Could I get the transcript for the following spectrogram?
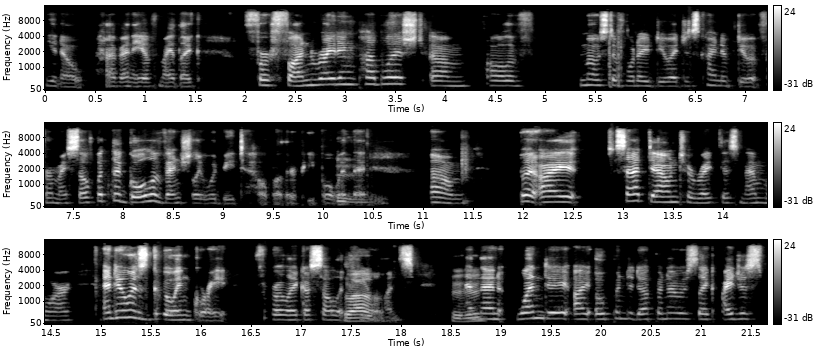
you know have any of my like for fun writing published um, all of most of what I do I just kind of do it for myself but the goal eventually would be to help other people with mm. it um, but I sat down to write this memoir and it was going great for like a solid wow. few months Mm-hmm. And then one day I opened it up and I was like, I just,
